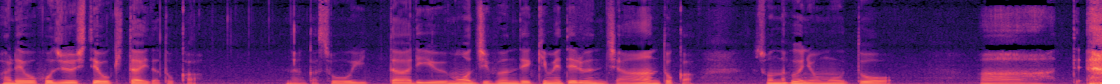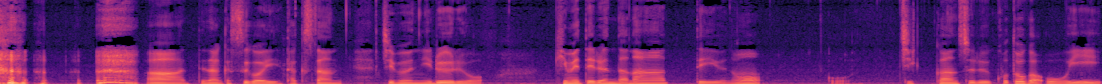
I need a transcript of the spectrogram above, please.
あれを補充しておきたいだとかなんかそういった理由も自分で決めてるんじゃんとかそんな風に思うとあーって あーってなんかすごいたくさん自分にルールを決めてるんだなっていうのをこう実感することが多い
